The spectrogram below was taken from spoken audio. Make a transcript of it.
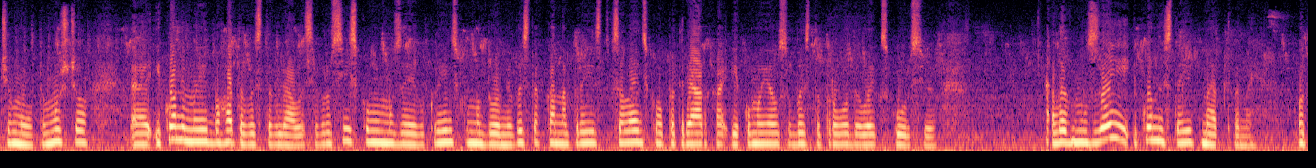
Чому? Тому що е, ікони мої багато виставлялися в російському музеї, в українському домі, виставка на приїзд Вселенського патріарха, якому я особисто проводила екскурсію. Але в музеї ікони стають мертвими. От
